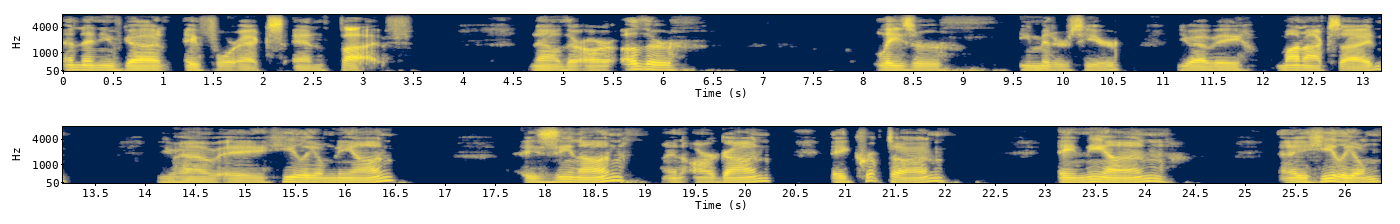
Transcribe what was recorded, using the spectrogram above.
And then you've got a 4X and 5. Now, there are other laser emitters here. You have a monoxide, you have a helium neon, a xenon, an argon, a krypton, a neon, a helium,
